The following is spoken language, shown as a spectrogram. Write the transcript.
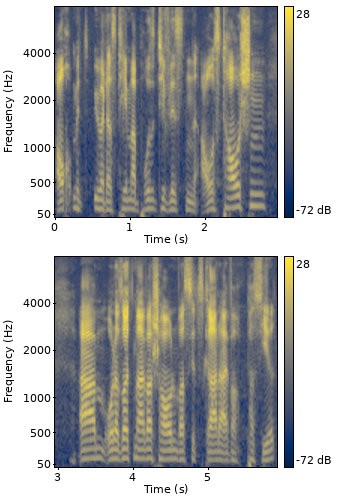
auch mit über das Thema Positivlisten austauschen? Ähm, oder sollten wir einfach schauen, was jetzt gerade einfach passiert?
